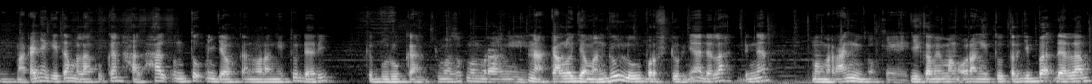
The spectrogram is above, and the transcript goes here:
Hmm. Makanya kita melakukan hal-hal untuk menjauhkan orang itu dari keburukan. Termasuk memerangi. Nah, kalau zaman dulu prosedurnya adalah dengan memerangi. Oke. Jika memang orang itu terjebak dalam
